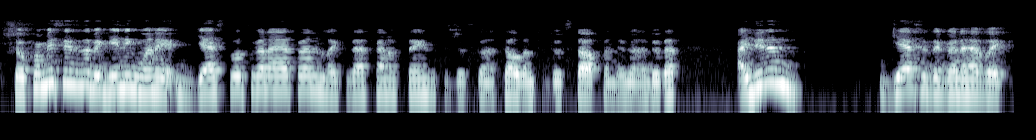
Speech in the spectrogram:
So for me, since the beginning, when I guessed what's gonna happen, like that kind of things, it's just gonna tell them to do stuff and they're gonna do that. I didn't guess that they're gonna have like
